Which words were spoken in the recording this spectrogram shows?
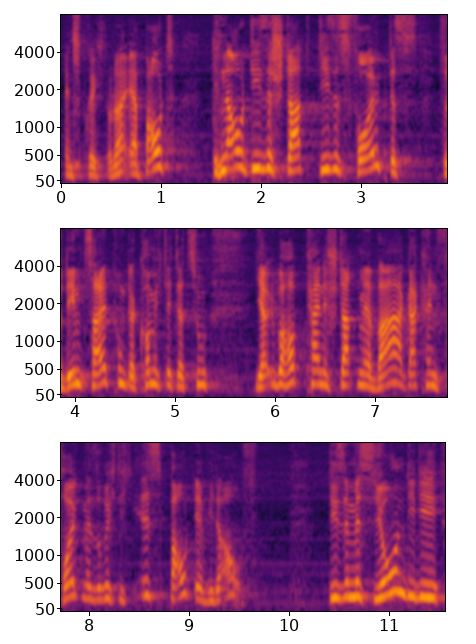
entspricht, oder? Er baut genau diese Stadt, dieses Volk, das zu dem Zeitpunkt, da komme ich gleich dazu, ja überhaupt keine Stadt mehr war, gar kein Volk mehr so richtig ist, baut er wieder auf. Diese Mission, die, die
